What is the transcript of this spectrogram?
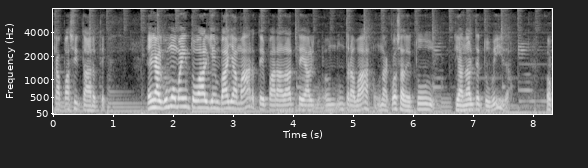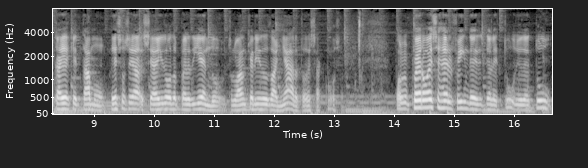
capacitarte, en algún momento alguien va a llamarte para darte algo, un, trabajo, una cosa de tú ganarte tu vida. Porque ahí es que estamos, eso se ha, se ha ido perdiendo, lo han querido dañar, todas esas cosas. Pero ese es el fin del estudio, de tú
